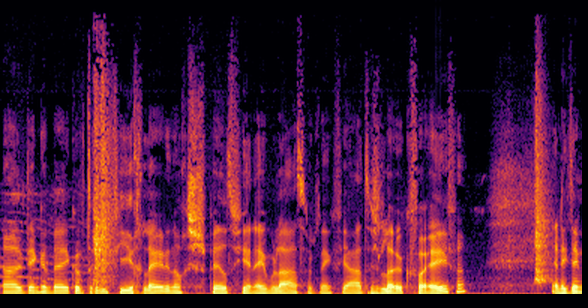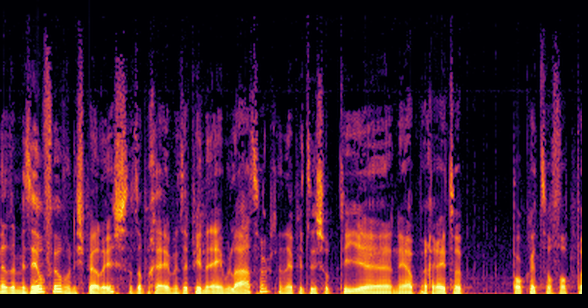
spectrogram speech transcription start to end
nou, ik denk een week of drie, vier geleden nog gespeeld via een emulator. Ik denk van ja, het is leuk voor even. En ik denk dat het met heel veel van die spellen is. Dat op een gegeven moment heb je een emulator. Dan heb je het dus op die, eh nou ja, op een Retro Pocket of op,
